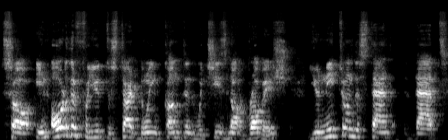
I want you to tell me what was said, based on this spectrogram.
So, in order for you to start doing content which is not rubbish, you need to understand that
